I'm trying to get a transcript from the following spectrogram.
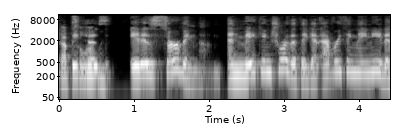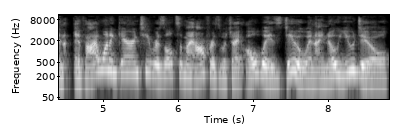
Absolutely. Because it is serving them and making sure that they get everything they need. And if I want to guarantee results of my offers, which I always do, and I know you do,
